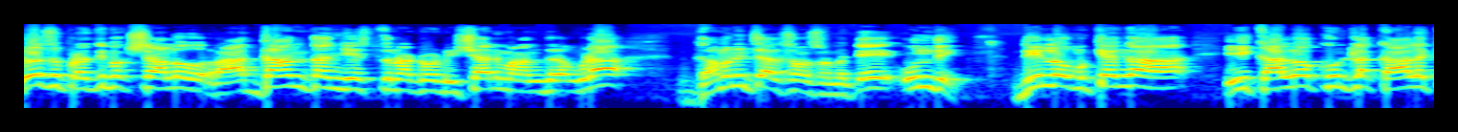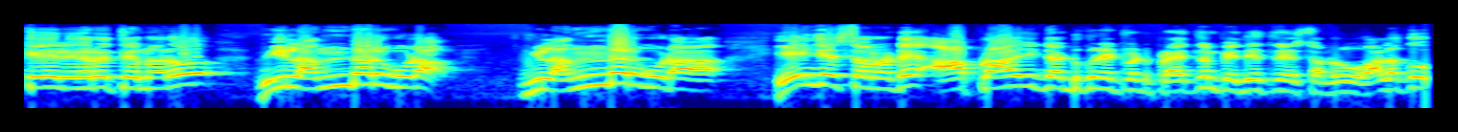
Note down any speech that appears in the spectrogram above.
ఈరోజు ప్రతిపక్షాలు రాద్ధాంతం చేస్తున్నటువంటి విషయాన్ని మనందరం కూడా గమనించాల్సిన అవసరం అయితే ఉంది. దీనిలో ముఖ్యంగా ఈ కాల్వకుంట్ల కాలకేయులు ఎవరైతే ఉన్నారో వీళ్ళందరూ కూడా వీళ్ళందరూ కూడా ఏం చేస్తామంటే ఆ ప్రాజెక్ట్ అడ్డుకునేటువంటి ప్రయత్నం పెద్ద ఎత్తున చేస్తున్నారు. వాళ్ళకు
